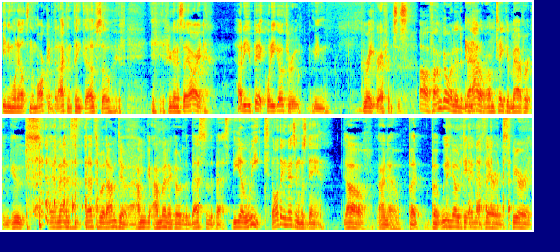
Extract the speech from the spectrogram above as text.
anyone else in the market that I can think of. So if if you're going to say, all right, how do you pick? What do you go through? I mean, great references. Oh, if I'm going into battle, I'm taking Maverick and Goose, and that's that's what I'm doing. I'm I'm going to go to the best of the best, the elite. The only thing missing was Dan. Oh, I know, but but we know Dan was there in spirit.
